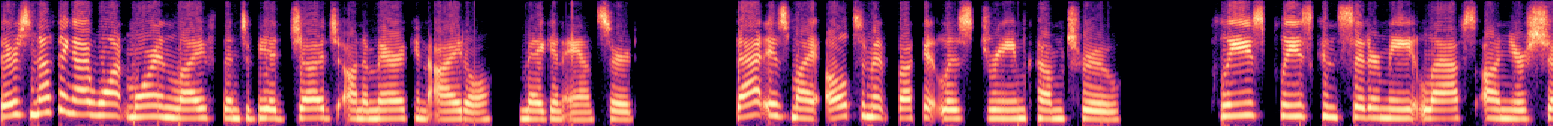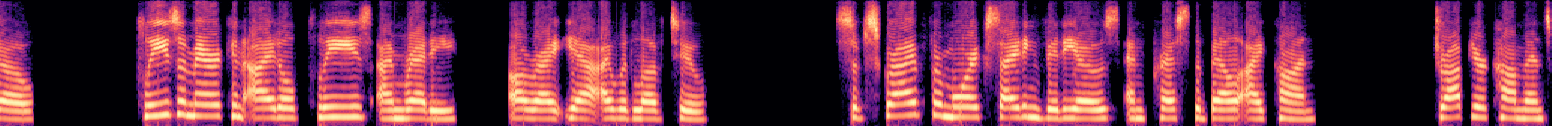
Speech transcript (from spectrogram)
There's nothing I want more in life than to be a judge on American Idol, Meghan answered. That is my ultimate bucket list dream come true. Please, please consider me laughs on your show. Please, American Idol, please, I'm ready. All right, yeah, I would love to. Subscribe for more exciting videos and press the bell icon. Drop your comments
